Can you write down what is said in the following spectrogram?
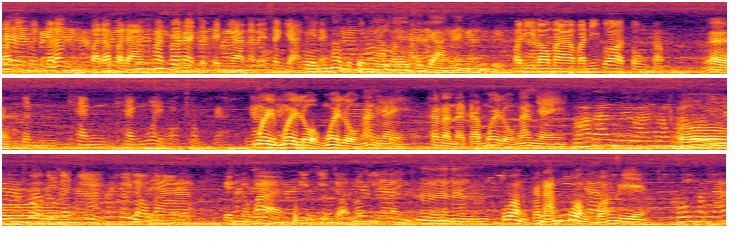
ตอนนี้เพิ่นกำลังประดับประดาคาดว่าน่าจะเป็นงานอะไรสักอย่างเออนี่แหละน่าจะเป็นงานอะไรสักอย่างหนึ่งพอดีเรามาวันนี้ก็ตรงกับ เออเพิ่นแข่งแข่งมวยออกช่องแปดงานมวยมวยโลกมวยโลกงานไงทั้งนั้นนะครับมวยโลกงานไงขอท่านเทวันทองโอ้โชคดีนะที่ที่เรามาเป็นแบบว่ามีที่จอดรถมีอะไรอืมอืมกว้างสนามกว้างขวางดีโค้งคำนับ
